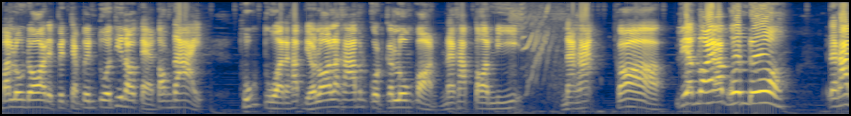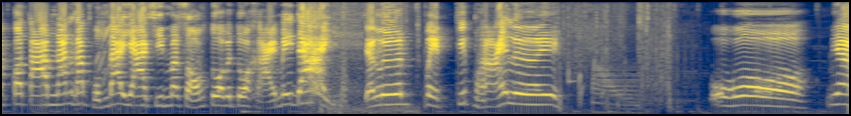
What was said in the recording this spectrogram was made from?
บัลลงดอเนี่ยเป็นจะเป็นตัวที่เราแตะต้องได้ทุกตัวนะครับ เดี๋ยวรอราคามันกดกันลงก่อนนะครับ ตอนนี้นะฮะก็เรียบร้อยครับคนดูนะครับ ก็ตามนั้นครับ ผมได้ยาชินมา 2 ตัวเป็นตัวขายไม่ได้จเจริญเป็ดชิบหายเลย โอ้โหเนี่ย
